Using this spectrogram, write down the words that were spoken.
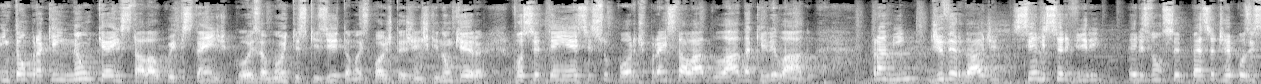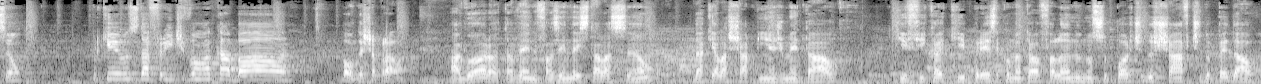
Então, para quem não quer instalar o Quick Stand, coisa muito esquisita, mas pode ter gente que não queira, você tem esse suporte para instalar lá daquele lado para mim, de verdade, se eles servirem, eles vão ser peça de reposição, porque os da frente vão acabar. Bom, deixa pra lá. Agora, ó, tá vendo? Fazendo a instalação daquela chapinha de metal que fica aqui presa, como eu estava falando, no suporte do shaft do pedal.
